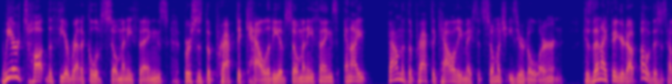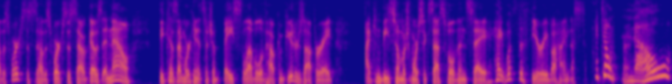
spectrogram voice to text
We are taught the theoretical of so many things versus the practicality of so many things. And I found that the practicality makes it so much easier to learn. Because then I figured out, oh, this is how this works. This is how this works. This is how it goes. And now, because I'm working at such a base level of how computers operate, I can be so much more successful than say, hey, what's the theory behind this? I don't know.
